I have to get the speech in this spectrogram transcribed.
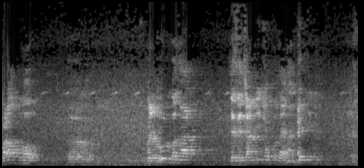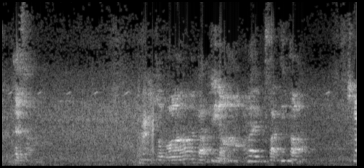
بڑا وہ مشہور بازار، جیسے چاندنی چوک ہوتا ہے نا، دہلی میں۔ ایسا۔ تو وہاں کہا کہ یہاں ہمارا ایک ساتھی تھا، اس کا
